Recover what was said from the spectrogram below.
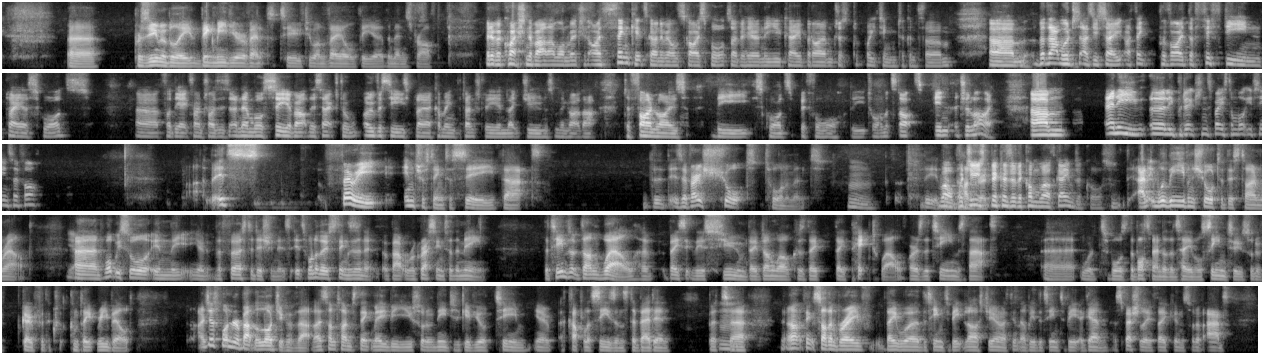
uh, presumably big media event to to unveil the uh, the men's draft. Bit of a question about that one, Richard. I think it's going to be on Sky Sports over here in the UK, but I'm just waiting to confirm. Um, but that would, as you say, I think provide the 15 player squads uh, for the eight franchises, and then we'll see about this extra overseas player coming potentially in late June or something like that to finalise the squads before the tournament starts in July. Um, any early predictions based on what you've seen so far? It's very interesting to see that the, it's a very short tournament. Hmm. The, well, the, reduced because of the Commonwealth Games, of course, and it will be even shorter this time round. Yeah. And what we saw in the you know the first edition is it's one of those things, isn't it, about regressing to the mean. The teams that have done well have basically assumed they've done well because they they picked well, whereas the teams that uh, were towards the bottom end of the table seem to sort of go for the complete rebuild. I just wonder about the logic of that. I sometimes think maybe you sort of need to give your team, you know, a couple of seasons to bed in. But mm. uh, I think Southern Brave they were the team to beat last year, and I think they'll be the team to beat again, especially if they can sort of add,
